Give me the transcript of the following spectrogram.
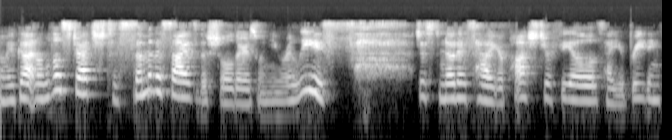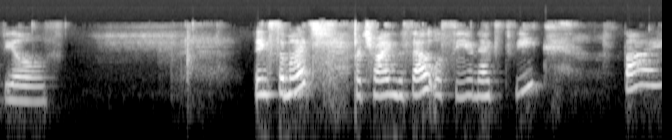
And we've gotten a little stretch to some of the sides of the shoulders. When you release, just notice how your posture feels, how your breathing feels. Thanks so much for trying this out. We'll see you next week. Bye.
